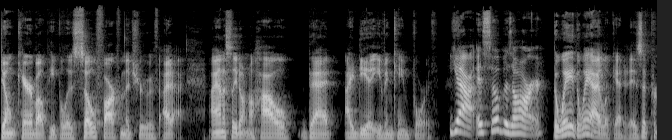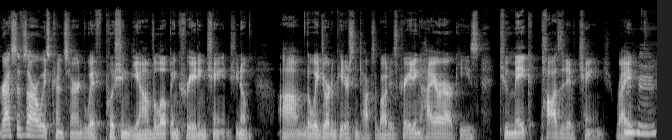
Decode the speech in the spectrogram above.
don't care about people is so far from the truth. I I honestly don't know how that idea even came forth. yeah, it's so bizarre. The way the way I look at it is that progressives are always concerned with pushing the envelope and creating change. You know, um, the way Jordan Peterson talks about is creating hierarchies to make positive change, right? Mhm.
